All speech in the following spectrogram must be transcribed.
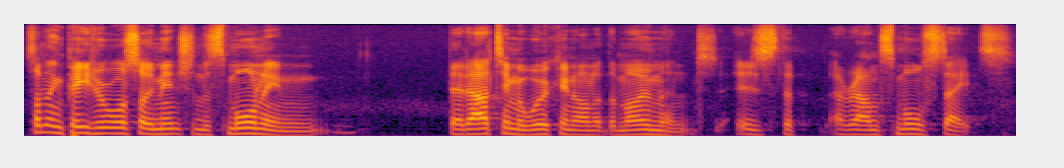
Something Peter also mentioned this morning that our team are working on at the moment is the, around small states.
